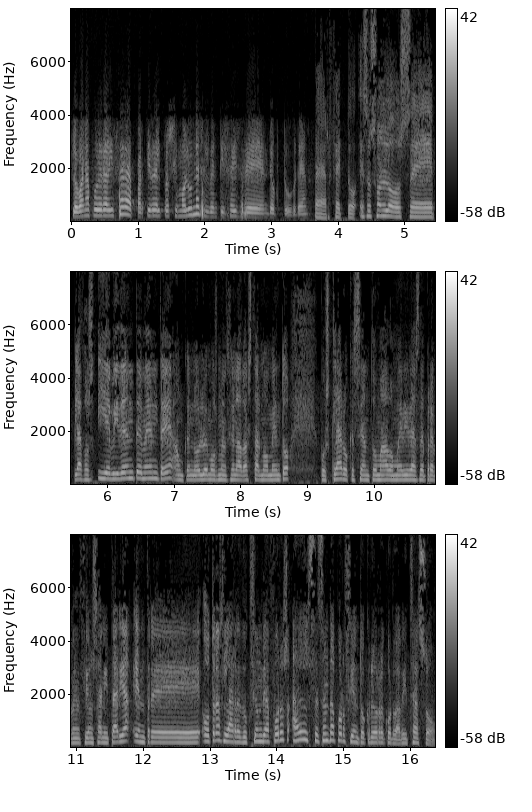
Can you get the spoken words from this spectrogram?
lo van a poder realizar a partir del próximo lunes, el 26 de, de octubre. Perfecto, esos son los eh, plazos y evidentemente, aunque no lo hemos mencionado hasta el momento, pues claro que se han tomado medidas de prevención sanitaria, entre otras la reducción de aforos al 60%, creo recordar, Ichaso.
